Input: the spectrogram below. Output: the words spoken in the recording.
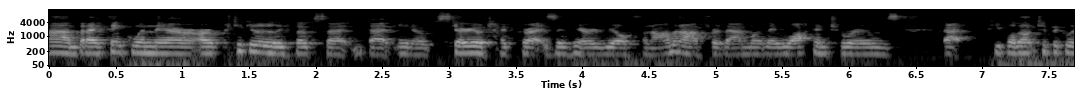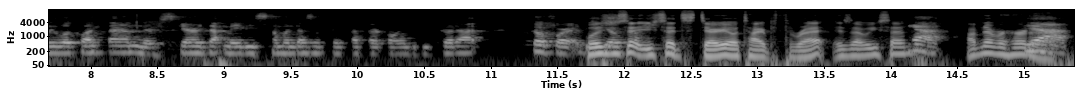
Um, but I think when there are particularly folks that that you know stereotype threat is a very real phenomenon for them when they walk into rooms that people don't typically look like them. They're scared that maybe someone doesn't think that they're going to be good at. Go for it. What did you say? You said stereotype threat. Is that what you said? Yeah. I've never heard yeah. of it.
